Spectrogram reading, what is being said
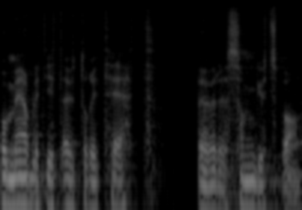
Og vi har blitt gitt autoritet over det som Guds barn.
